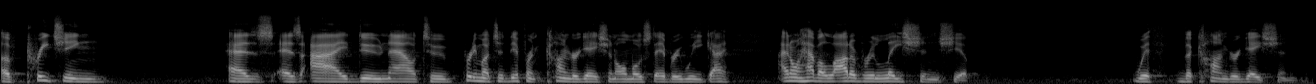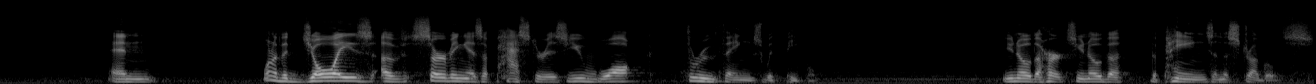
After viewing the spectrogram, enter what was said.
of preaching as, as I do now to pretty much a different congregation almost every week, I, I don't have a lot of relationship with the congregation. And one of the joys of serving as a pastor is you walk through things with people. You know the hurts, you know the, the pains and the struggles.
